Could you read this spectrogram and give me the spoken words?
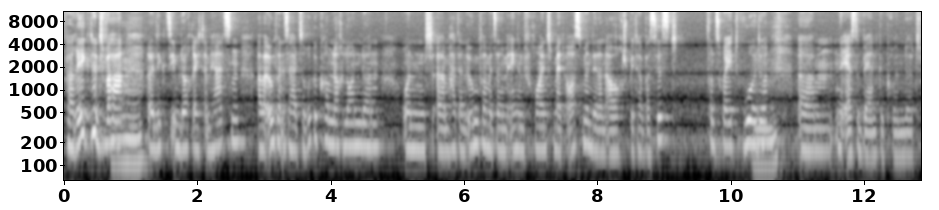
verregnet war, äh, liegt sie ihm doch recht am Herzen. Aber irgendwann ist er halt zurückgekommen nach London und ähm, hat dann irgendwann mit seinem engen Freund Matt Osman, der dann auch später Bassist von Suede wurde, ähm, eine erste Band gegründet.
